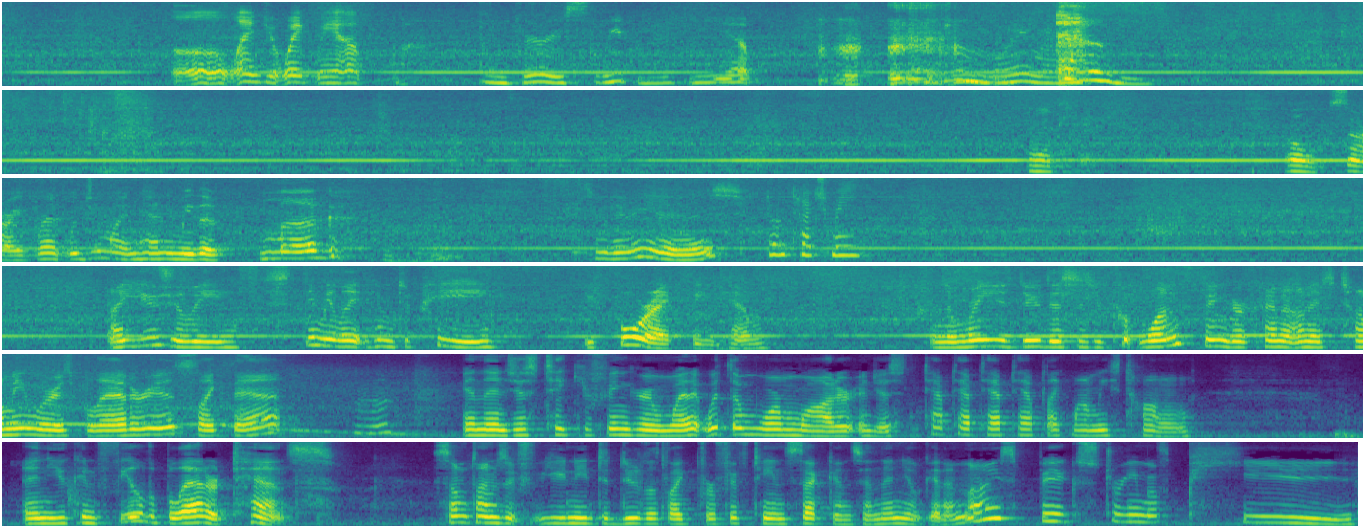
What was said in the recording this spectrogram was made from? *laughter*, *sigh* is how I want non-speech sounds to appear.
Oh, why'd you wake me up? I'm very sleepy. Yep. I'm. Okay. Oh, sorry, Brent, would you mind handing me the mug? Mm-hmm. So there he is. Don't touch me. I usually stimulate him to pee before I feed him. And the way you do this is you put one finger kind of on his tummy where his bladder is, like that. Mm-hmm. And then just take your finger and wet it with the warm water and just tap, tap, tap, tap like mommy's tongue and you can feel the bladder tense. Sometimes if you need to do this like for 15 seconds and then you'll get a nice big stream of pee.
